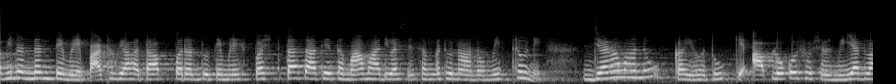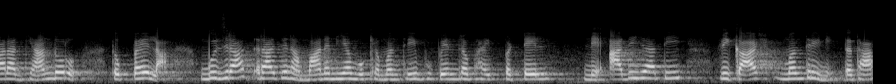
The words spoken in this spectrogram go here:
અભિનંદન તેમણે પાઠવ્યા હતા. પરંતુ તેમણે સ્પષ્ટતા સાથે તમામ આદિવાસી સંગઠનોના મિત્રોને જણાવવાનું કહ્યું હતું કે, આપ લોકો સોશિયલ મીડિયા દ્વારા ધ્યાન દોરો. તો પહેલાં, ગુજરાત રાજ્યના માનનીય મુખ્યમંત્રી ભૂપેન્દ્રભાઈ પટેલને આદિજાતિ વિકાસ મંત્રીને તથા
